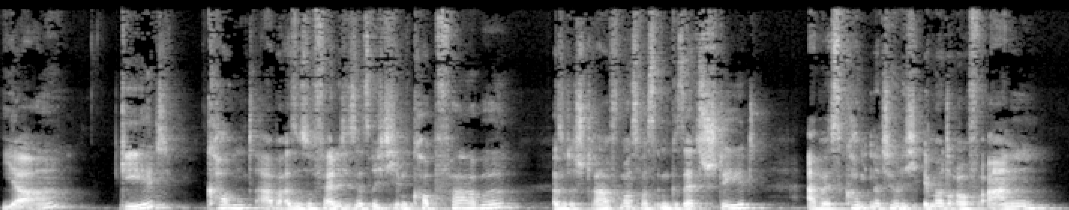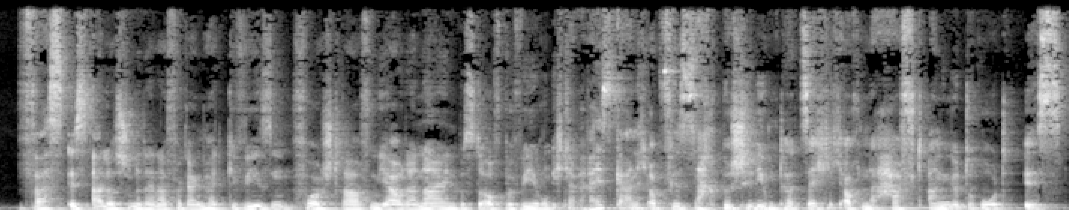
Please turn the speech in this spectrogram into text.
ja, geht. Kommt aber, also sofern ich es jetzt richtig im Kopf habe, also das Strafmaß, was im Gesetz steht. Aber es kommt natürlich immer darauf an, was ist alles schon in deiner Vergangenheit gewesen? Vorstrafen, ja oder nein? Bist du auf Bewährung? Ich glaube, er weiß gar nicht, ob für Sachbeschädigung tatsächlich auch eine Haft angedroht ist.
